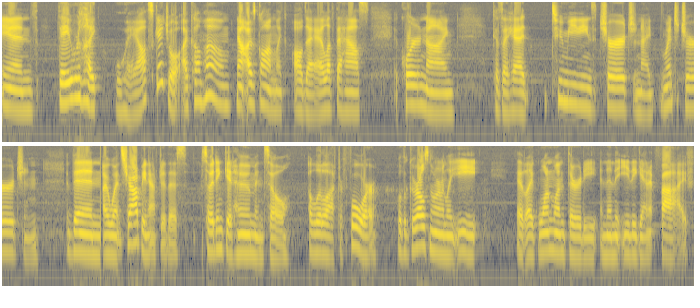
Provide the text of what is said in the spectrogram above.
And they were like way off schedule. I come home. Now, I was gone like all day. I left the house at quarter to nine because I had two meetings at church and I went to church and then I went shopping after this. So I didn't get home until a little after 4. Well, the girls normally eat at like 1 1:30 and then they eat again at 5.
